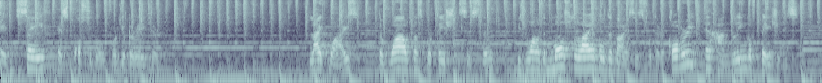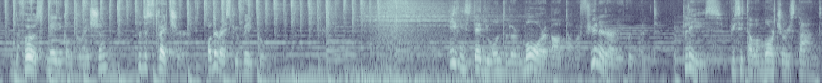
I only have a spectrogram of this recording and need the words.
and safe as possible for the operator. Likewise, the WOW transportation system is one of the most reliable devices for the recovery and handling of patients, from the first medical operation to the stretcher or the rescue vehicle. If instead you want to learn more about our funerary equipment, please visit our mortuary stand.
